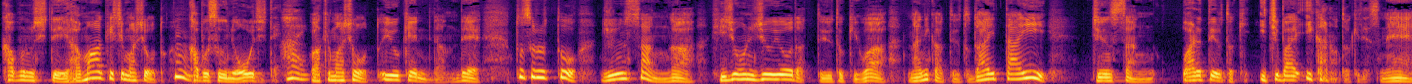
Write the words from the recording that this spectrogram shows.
株主で山分けしましょうと、うん、株数に応じて分けましょうという権利なんで、はい、とすると純資産が非常に重要だっていう時は何かというと大体純資産割れてる時、1倍以下の時ですね。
